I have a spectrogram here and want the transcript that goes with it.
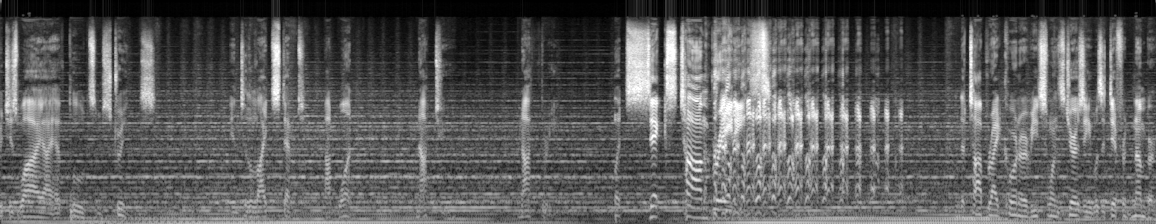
Which is why I have pulled some strings. Into the light stepped not one, not two, not three, but six Tom Brady's. In the top right corner of each one's jersey was a different number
